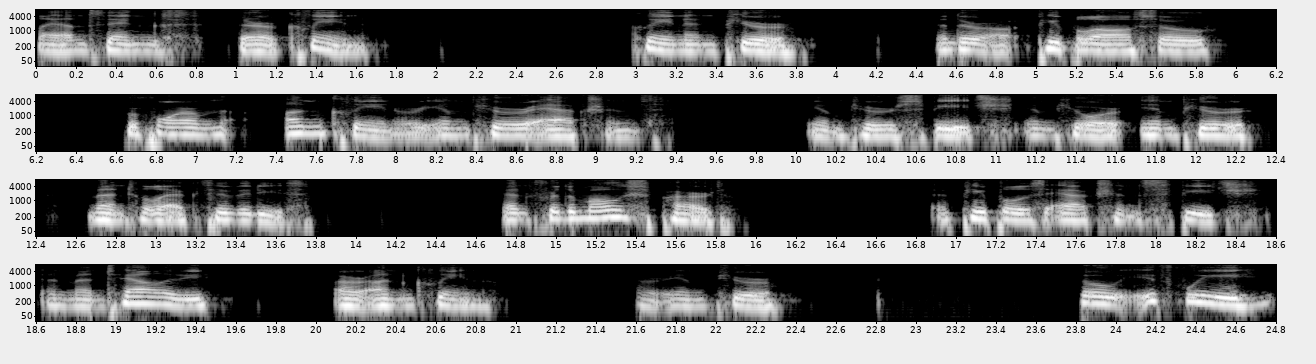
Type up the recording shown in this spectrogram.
plan things that are clean, clean and pure. And there are people also perform unclean or impure actions, impure speech, impure, impure mental activities. And for the most part, uh, people's actions, speech, and mentality are unclean or impure. So if we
